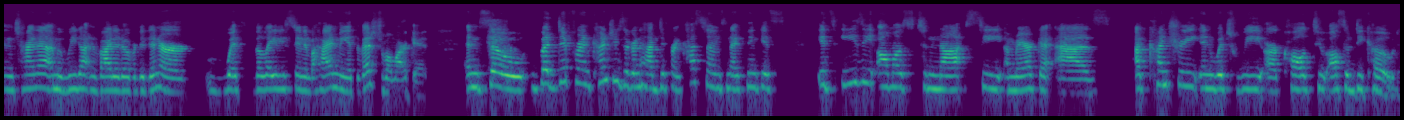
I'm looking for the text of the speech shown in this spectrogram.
in china i mean we got invited over to dinner with the lady standing behind me at the vegetable market. And so but different countries are going to have different customs and i think it's it's easy almost to not see america as a country in which we are called to also decode.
